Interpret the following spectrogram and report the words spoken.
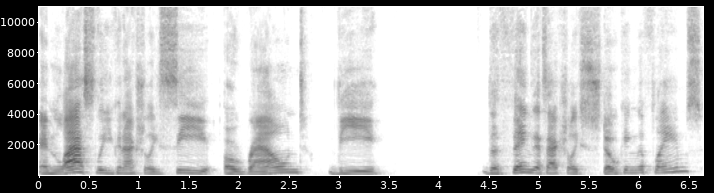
And lastly, you can actually see around the the thing that's actually stoking the flames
